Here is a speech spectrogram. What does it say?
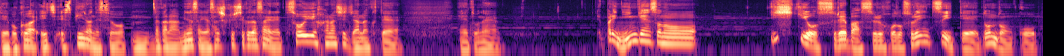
で僕は HSP なんですよ、うん、だから皆さん優しくしてくださいね。そういう話じゃなくてえっ、ー、とねやっぱり人間その意識をすればするほどそれについてどんどんこう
